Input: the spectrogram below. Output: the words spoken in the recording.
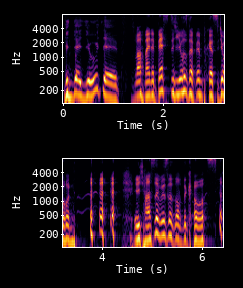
Bin der Josef. Das war meine beste Josef-Impression. ich hasse Wizards of the Coast.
